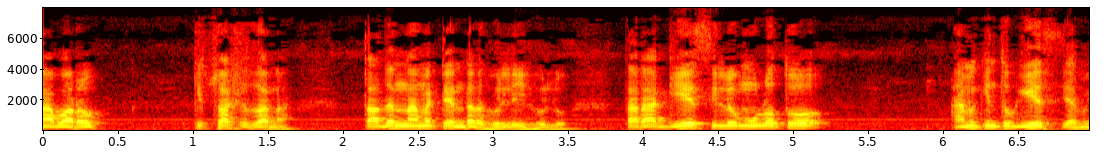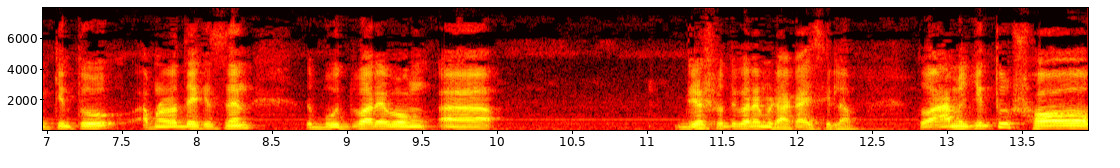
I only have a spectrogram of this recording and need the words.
না বাড়ুক, কিছু আসে জানা তাদের নামে টেন্ডার হইলেই হলো। তারা গিয়েছিল মূলত, আমি কিন্তু গিয়েছি, আমি কিন্তু আপনারা দেখেছেন বুধবার এবং বৃহস্পতিবার আমি ঢাকায় ছিলাম। তো আমি কিন্তু সব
